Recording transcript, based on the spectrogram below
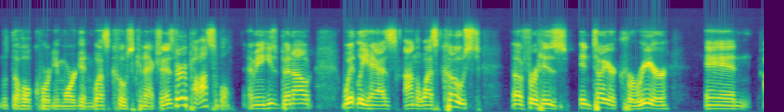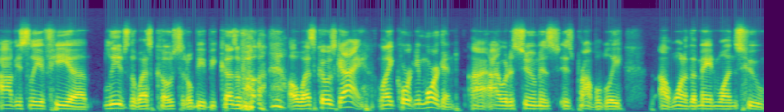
with the whole Courtney Morgan West Coast connection, it's very possible. I mean, he's been out. Whitley has on the West Coast uh, for his entire career, and obviously, if he uh, leaves the West Coast, it'll be because of a, a West Coast guy like Courtney Morgan. I, I would assume is is probably uh, one of the main ones who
